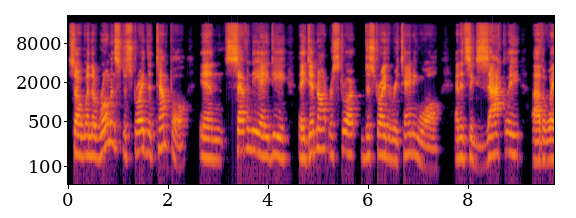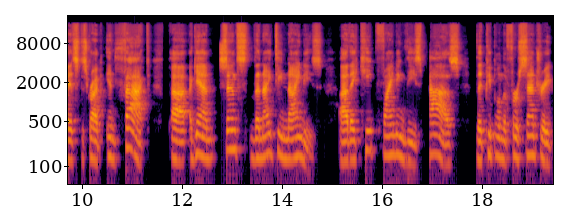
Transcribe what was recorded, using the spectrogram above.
So when the Romans destroyed the temple in 70 AD, they did not restore, destroy the retaining wall, and it's exactly uh, the way it's described. In fact, uh, again, since the 1990s, uh, they keep finding these paths that people in the first century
